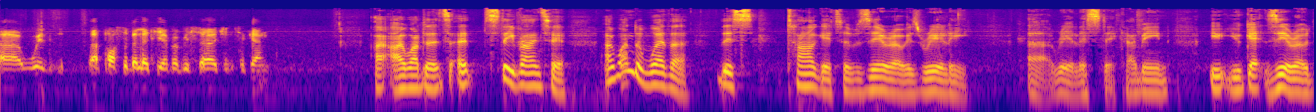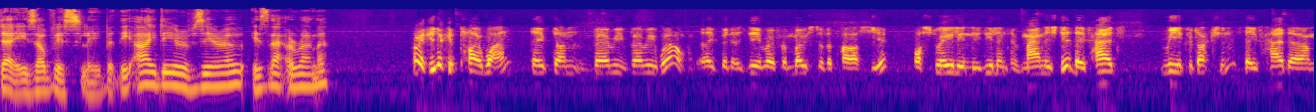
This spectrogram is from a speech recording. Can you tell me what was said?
uh, with a possibility of a resurgence again. I, I wonder, uh, Steve Vines here. I wonder whether this target of zero is really uh, realistic. I mean, you, you get zero days, obviously, but the idea of zero, is that a runner? Well, if you look at Taiwan, they've done very, very well. They've been at zero for most of the past year. Australia and New Zealand have managed it. They've had reintroductions. They've had um,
